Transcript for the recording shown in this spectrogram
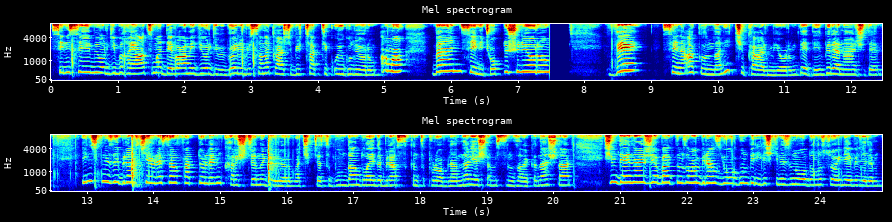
Seni sevmiyor gibi hayatıma devam ediyor gibi böyle bir sana karşı bir taktik uyguluyorum. Ama ben seni çok düşünüyorum ve seni aklımdan hiç çıkarmıyorum dediği bir enerjide. İlişkinize biraz çevresel faktörlerin karıştığını görüyorum açıkçası. Bundan dolayı da biraz sıkıntı problemler yaşamışsınız arkadaşlar. Şimdi enerjiye baktığım zaman biraz yorgun bir ilişkinizin olduğunu söyleyebilirim.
